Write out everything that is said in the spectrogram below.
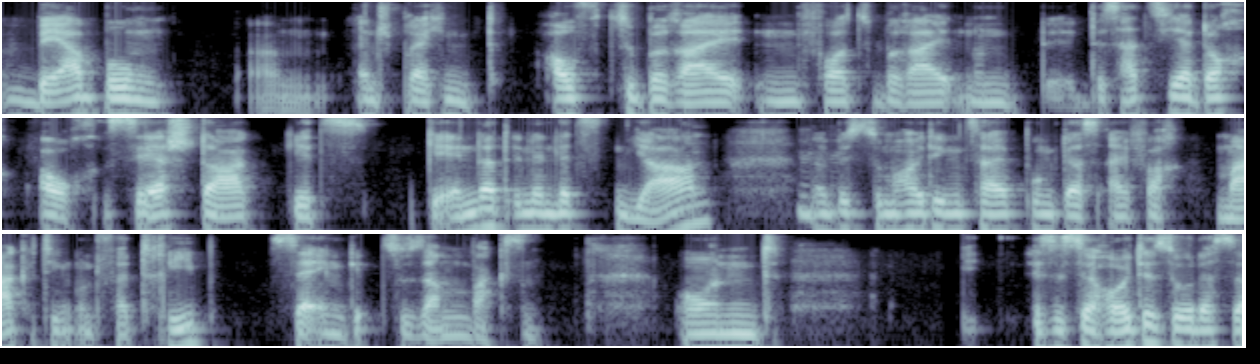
Werbung ähm, entsprechend aufzubereiten, vorzubereiten. Und das hat sich ja doch auch sehr stark jetzt geändert in den letzten Jahren äh, mhm. bis zum heutigen Zeitpunkt, dass einfach Marketing und Vertrieb sehr eng zusammenwachsen. Und es ist ja heute so, dass,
